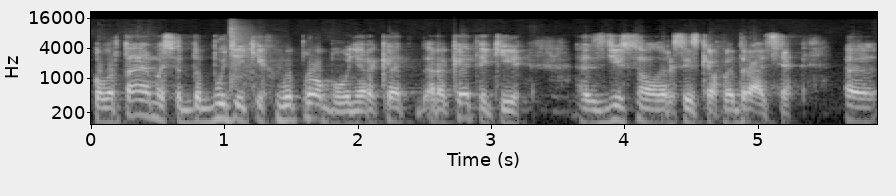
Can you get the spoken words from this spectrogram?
повертаємося до будь-яких випробувань ракет, ракет, які здійснювала Російська Федерація. Е,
